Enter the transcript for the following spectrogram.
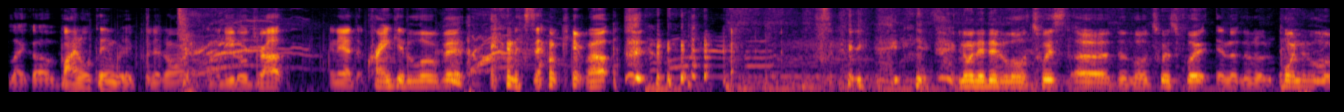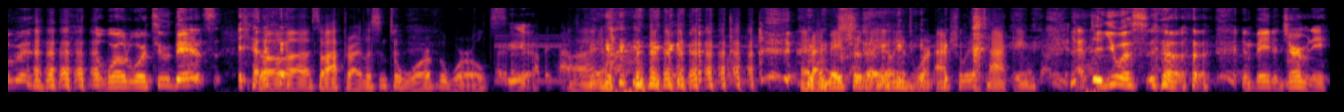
like a vinyl thing where they put it on and the needle dropped and they had to crank it a little bit and the sound came out. you know when they did a little twist, uh, the little twist foot and the, the, the pointing a little bit, the World War II dance. so uh, so after I listened to War of the Worlds, yeah. I and I made sure the aliens weren't actually attacking. After U.S. invaded Germany,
